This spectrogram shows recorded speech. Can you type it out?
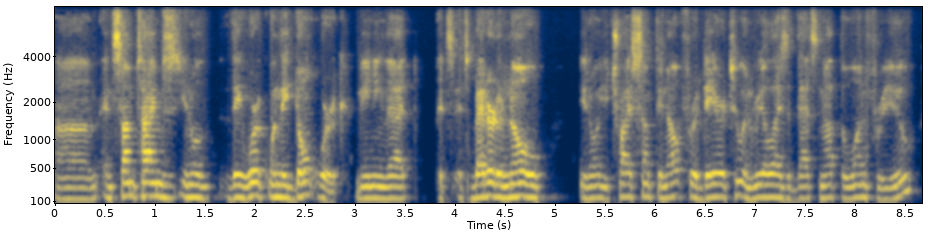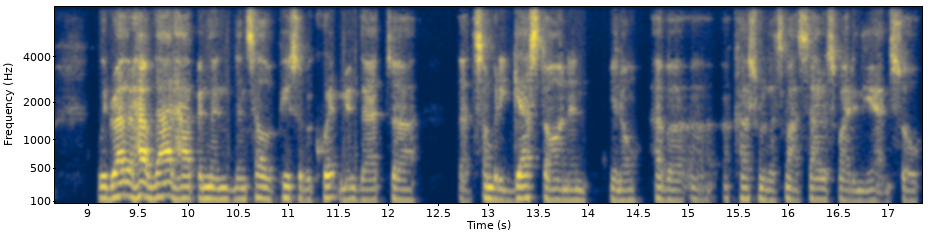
um, and sometimes you know they work when they don't work, meaning that it's it's better to know you know you try something out for a day or two and realize that that's not the one for you. We'd rather have that happen than than sell a piece of equipment that uh, that somebody guessed on and you know have a, a, customer that's not satisfied in the end. So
